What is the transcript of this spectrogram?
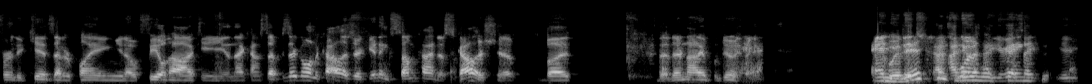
for the kids that are playing, you know, field hockey and that kind of stuff because they're going to college. They're getting some kind of scholarship, but th- they're not able to do anything. And Quidditch. this I- is I knew one it- of the you're gonna things. say- you're-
